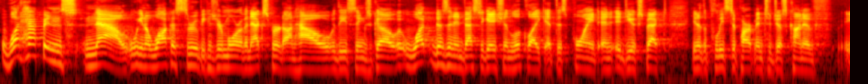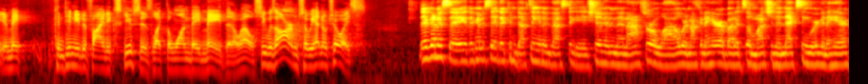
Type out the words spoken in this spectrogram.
what happens now? You know, walk us through because you're more of an expert on how these things go. What does an investigation look like at this point? And uh, do you expect, you know, the police department to just kind of you know, make continue to find excuses like the one they made that, oh, well, she was armed, so we had no choice? They're going to say they're going to say they're conducting an investigation and then after a while we're not going to hear about it so much and the next thing we're going to hear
